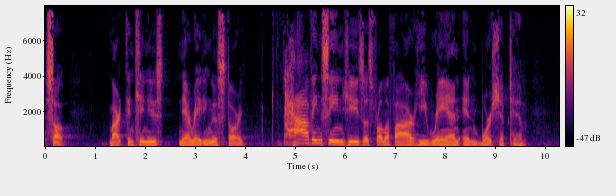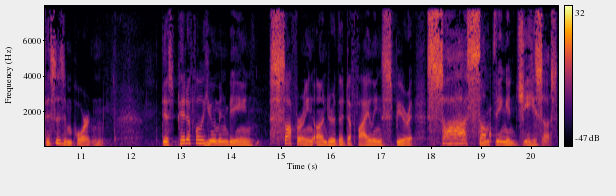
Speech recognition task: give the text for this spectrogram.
So, Mark continues narrating this story. Having seen Jesus from afar, he ran and worshiped him. This is important. This pitiful human being suffering under the defiling spirit saw something in Jesus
